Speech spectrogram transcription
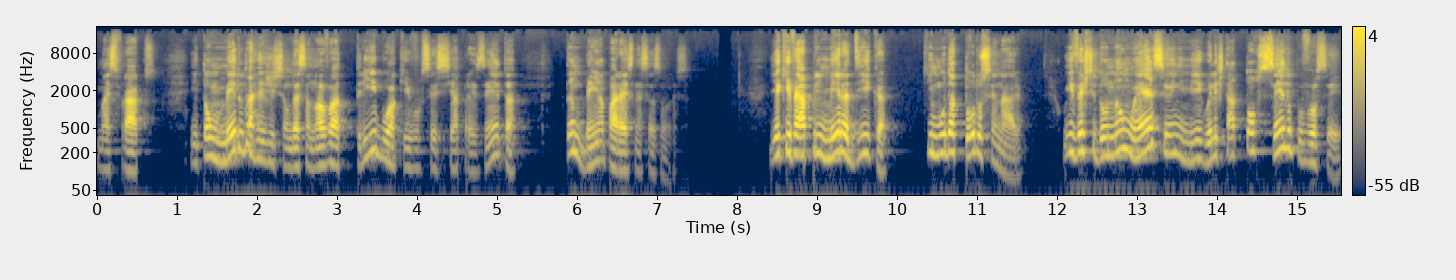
mais fracos. Então, o medo da rejeição dessa nova tribo a que você se apresenta também aparece nessas horas. E aqui vai a primeira dica que muda todo o cenário. O investidor não é seu inimigo, ele está torcendo por você.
